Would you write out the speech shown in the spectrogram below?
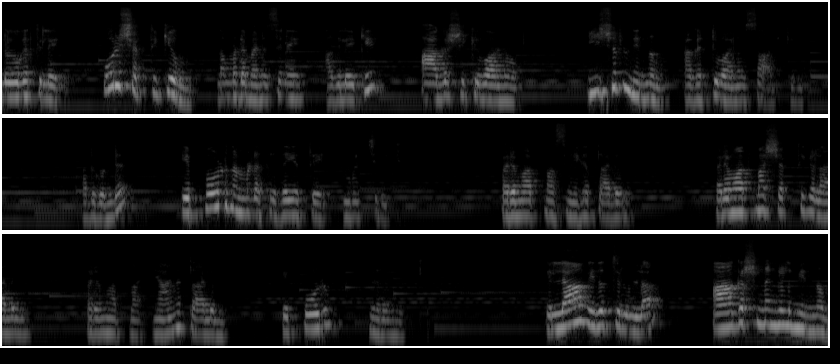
ലോകത്തിലെ ഒരു ശക്തിക്കും നമ്മുടെ മനസ്സിനെ അതിലേക്ക് ആകർഷിക്കുവാനോ ഈശ്വരിൽ നിന്നും അകറ്റുവാനോ സാധിക്കില്ല. അതുകൊണ്ട് എപ്പോഴും നമ്മുടെ ഹൃദയത്തെ നിറച്ചിരിക്കും പരമാത്മാ സ്നേഹത്താലും പരമാത്മാ ശക്തികളാലും പരമാത്മാ ജ്ഞാനത്താലും എപ്പോഴും നിറഞ്ഞിരിക്കും എല്ലാ വിധത്തിലുള്ള ആകർഷണങ്ങളിൽ നിന്നും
